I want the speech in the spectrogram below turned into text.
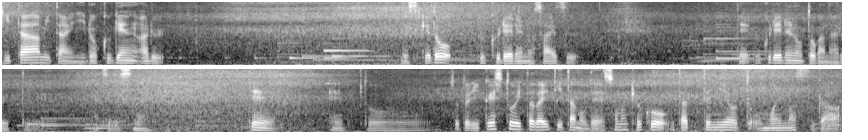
ギターみたいに6弦あるですけど、ウクレレのサイズで、ウクレレの音が鳴るっていうつですね。で、えっと、ちょっとリクエストをいいていたので、その曲を歌ってみようと思いますが、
